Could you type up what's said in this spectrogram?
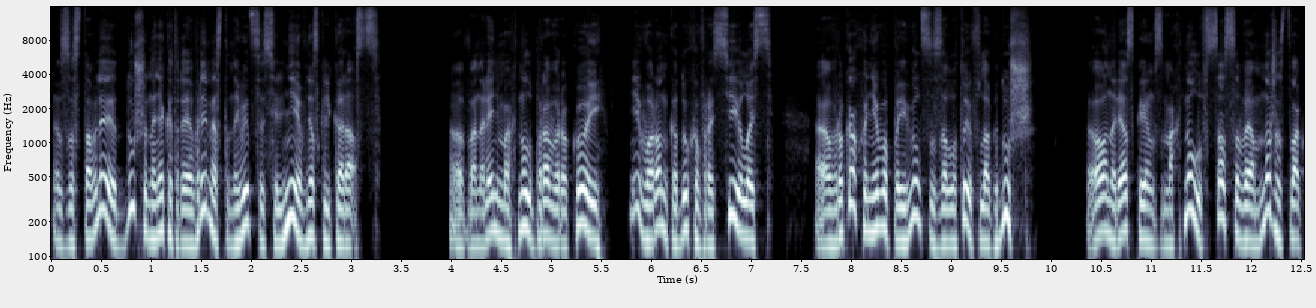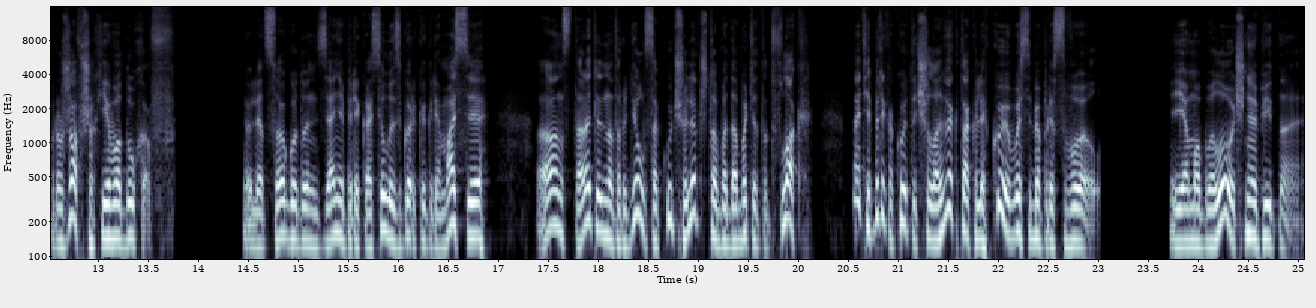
заставляет души на некоторое время становиться сильнее в несколько раз. Ван Лень махнул правой рукой, и воронка духов рассеялась, а в руках у него появился золотой флаг душ. Он резко им взмахнул, всасывая множество окружавших его духов. Лицо Гудунзяня перекосилось в горькой гримасе. Он старательно трудился кучу лет, чтобы добыть этот флаг, а теперь какой-то человек так легко его себе присвоил. Ему было очень обидно.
